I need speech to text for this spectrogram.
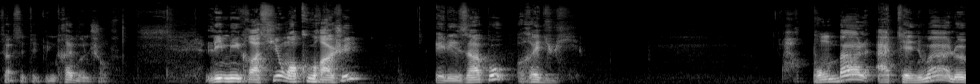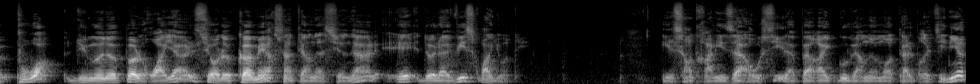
ça, c'était une très bonne chose. L'immigration encouragée et les impôts réduits. Pombal atténua le poids du monopole royal sur le commerce international et de la vice-royauté. Il centralisa aussi l'appareil gouvernemental brésilien,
